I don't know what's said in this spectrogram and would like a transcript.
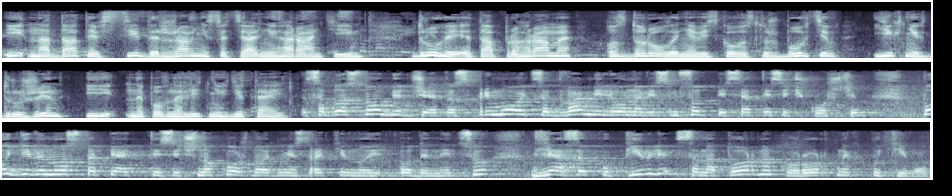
і надати всі державні соціальні гарантії. Другий етап програми оздоровлення військовослужбовців, їхніх дружин і неповнолітніх дітей. З обласного бюджету спрямується 2 мільйони 850 тисяч коштів, по 95 тисяч на кожну адміністративну одиницю для закупівлі санаторно-курортних путівок.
